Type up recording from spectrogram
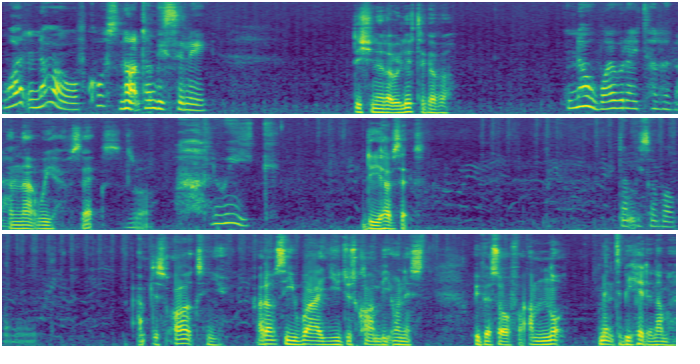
What? No, of course not. Don't be silly. Did she know that we live together No, why would I tell her that? and that we have sex as well? Loic, Do you have sex? don't be so vulgar, Loic. I'm just asking you. I don't see why you just can't be honest with yourself. I'm not meant to be hidden, am I?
